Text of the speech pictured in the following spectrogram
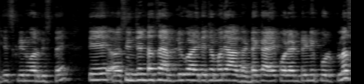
जे स्क्रीनवर दिसतंय ते सिंजेंटाचा अँप्लिगो आहे त्याच्यामध्ये हा घटक आहे कोलॅन्ट्रिनिपोल प्लस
